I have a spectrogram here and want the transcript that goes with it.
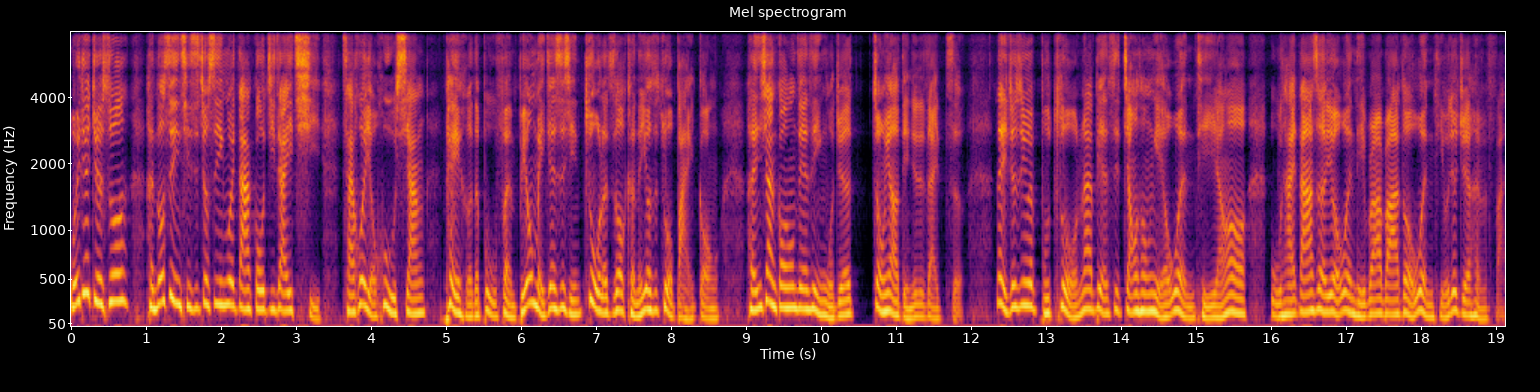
我一定觉得说很多事情其实就是因为大家勾稽在一起，才会有互相配合的部分。不用每件事情做了之后，可能又是做白工。横向沟通这件事情，我觉得重要点就是在这。那也就是因为不做，那变成是交通也有问题，然后舞台搭设又有问题，巴拉巴拉都有问题，我就觉得很烦。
